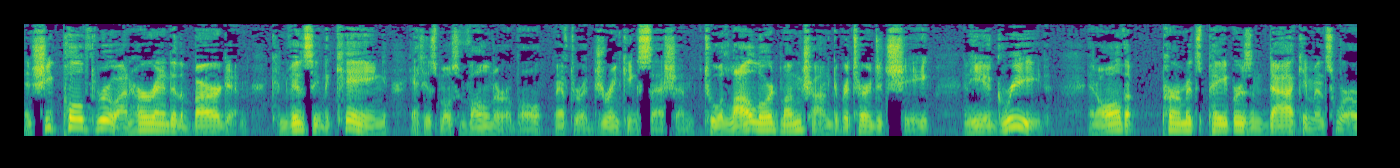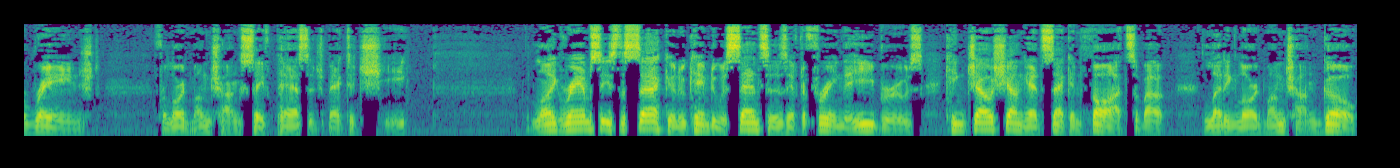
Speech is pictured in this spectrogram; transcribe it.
and she pulled through on her end of the bargain, convincing the king, at his most vulnerable, after a drinking session, to allow Lord Mengchang to return to Qi, and he agreed, and all the permits, papers, and documents were arranged for Lord Mengchang's safe passage back to Qi. Like Ramses II, who came to his senses after freeing the Hebrews, King Zhao Xiang had second thoughts about letting Lord Mengchang go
